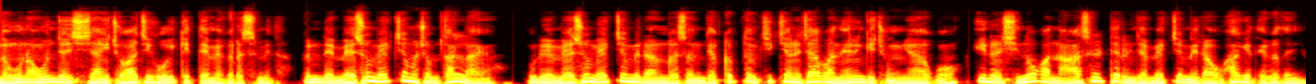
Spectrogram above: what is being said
너무나 원전 시장이 좋아지고 있기 때문에 그렇습니다. 그런데 매수 맥점은 좀 달라요. 우리의 매수 맥점이라는 것은 이제 급등 직전에 잡아내는 게 중요하고 이런 신호가 나왔을 때를 이제 맥점이라고 하게 되거든요.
